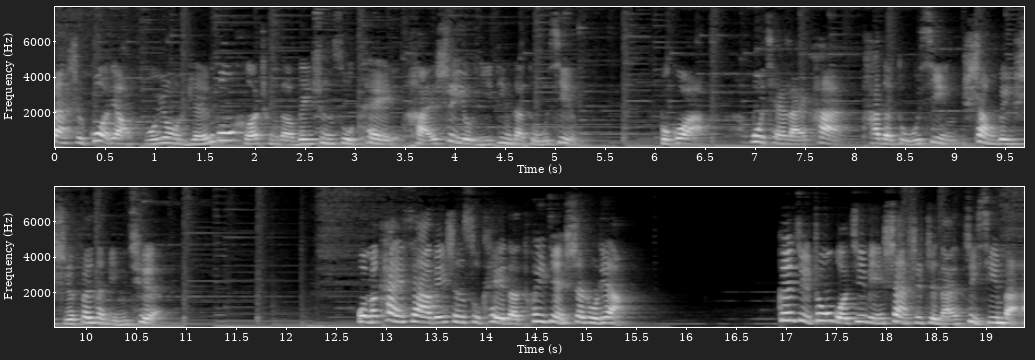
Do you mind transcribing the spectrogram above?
但是过量服用人工合成的维生素 K 还是有一定的毒性。不过啊，目前来看，它的毒性尚未十分的明确。我们看一下维生素 K 的推荐摄入量。根据《中国居民膳食指南》最新版，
